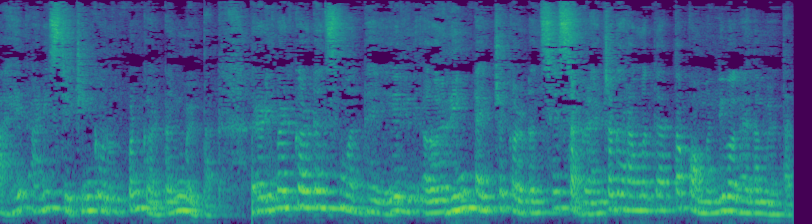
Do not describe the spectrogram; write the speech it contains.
आहेत आणि स्टिचिंग करून पण कर्टन मिळतात. रेडीमेड कर्टन्समध्ये रिंग टाईपचे कर्टन्स हे सगळ्यांच्या घरामध्ये आता कॉमनली बघायला मिळतात.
